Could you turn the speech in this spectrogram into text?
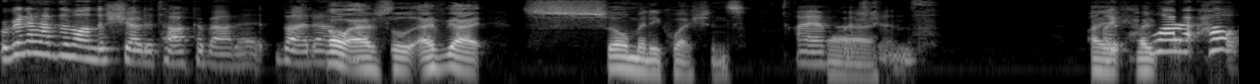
We're gonna have them on the show to talk about it, but um, oh, absolutely. I've got so many questions. I have uh, questions. I, like I, why, how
